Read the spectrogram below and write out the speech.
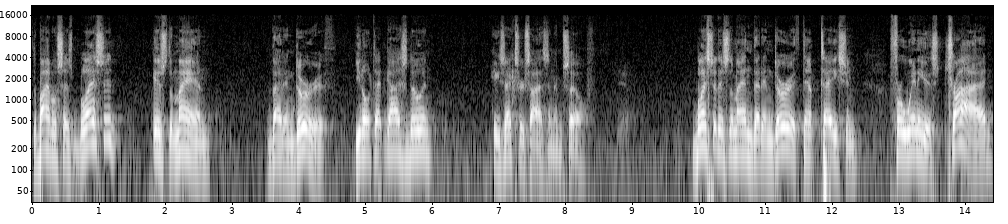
The Bible says, Blessed is the man that endureth. You know what that guy's doing? He's exercising himself. Blessed is the man that endureth temptation, for when he is tried,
